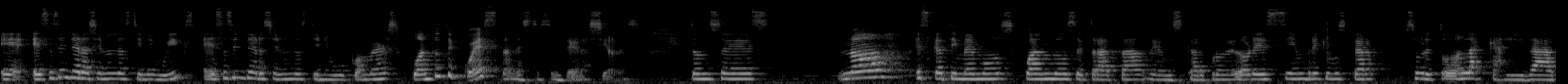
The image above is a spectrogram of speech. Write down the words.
Eh, esas integraciones las tiene Wix, esas integraciones las tiene WooCommerce. ¿Cuánto te cuestan estas integraciones? Entonces, no escatimemos cuando se trata de buscar proveedores. Siempre hay que buscar sobre todo la calidad.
